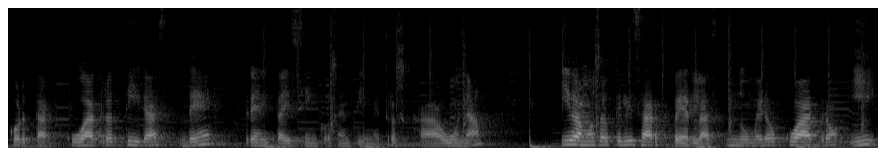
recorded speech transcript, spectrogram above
cortar cuatro tiras de 35 centímetros cada una y vamos a utilizar perlas número 4 y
